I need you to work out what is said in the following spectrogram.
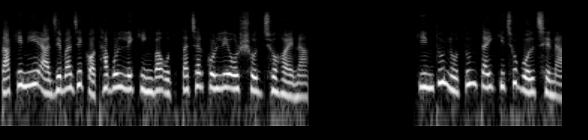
তাকে নিয়ে আজেবাজে কথা বললে কিংবা অত্যাচার করলে ওর সহ্য হয় না। কিন্তু নতুন তাই কিছু বলছে না।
